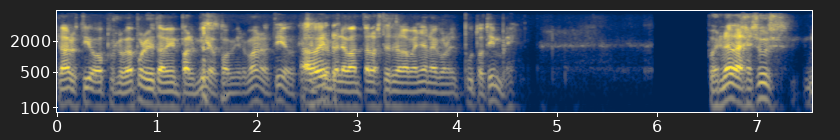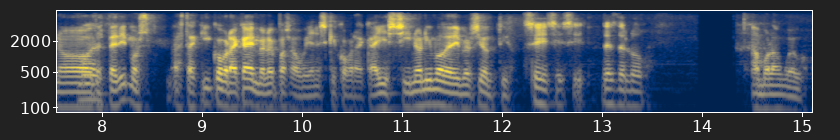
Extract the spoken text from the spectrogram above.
Claro, tío, pues lo voy a poner yo también para el mío, para mi hermano, tío, que A siempre ver. me levanta a las 3 de la mañana con el puto timbre. Pues nada, Jesús, nos Bueno. despedimos. Hasta aquí Cobra Kai, me lo he pasado bien. Es que Cobra Kai es sinónimo de diversión, tío. Sí, sí, sí, desde luego. Ha molado un huevo.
